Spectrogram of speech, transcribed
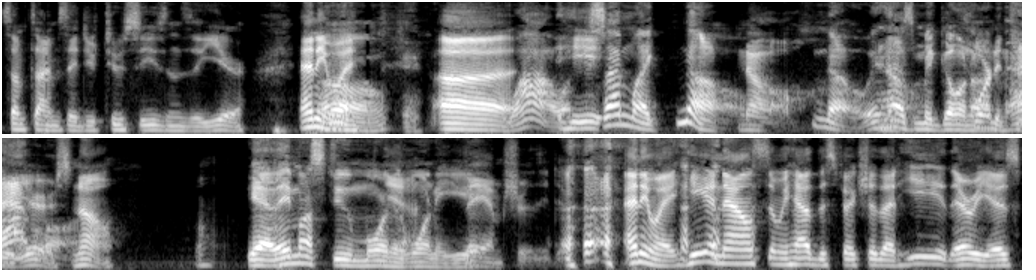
Sometimes they do two seasons a year. Anyway, Oh, okay. uh, wow. he I'm like, no. no, No, it no, hasn't been going on 43 that years. long. No, Yeah, they must do more Yeah, than one a they, year. I'm sure they do. anyway, he announced, and we have this picture that he there he is.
